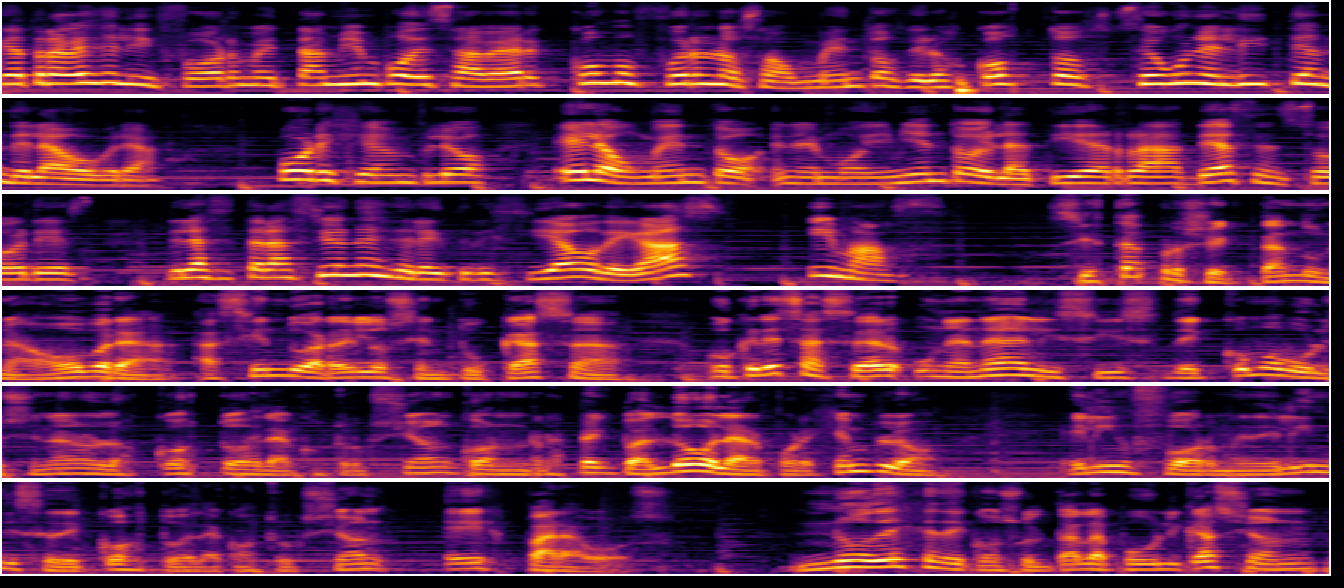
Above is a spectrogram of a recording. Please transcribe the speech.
que a través del informe también podés saber cómo fueron los aumentos de los costos según el ítem de la obra. Por ejemplo, el aumento en el movimiento de la tierra, de ascensores, de las instalaciones de electricidad o de gas y más. Si estás proyectando una obra, haciendo arreglos en tu casa o querés hacer un análisis de cómo evolucionaron los costos de la construcción con respecto al dólar, por ejemplo, el informe del índice de costo de la construcción es para vos no dejes de consultar la publicación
